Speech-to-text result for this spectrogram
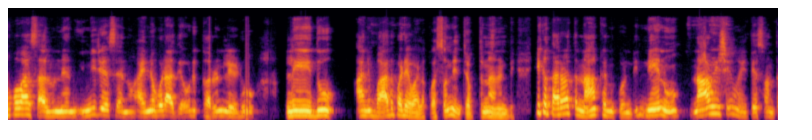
ఉపవాసాలు నేను ఇన్ని చేశాను అయినా కూడా ఆ దేవుడికి కరుణ లేడు. లేదు. అని బాధపడే వాళ్ళ కోసం నేను చెప్తున్నానండి. ఇక తర్వాత నాకు అనుకోండి నేను నా విషయం అయితే సొంత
